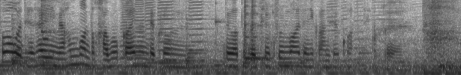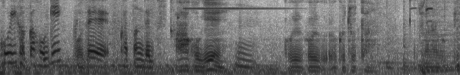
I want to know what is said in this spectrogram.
추억을 되살리며 한 번 더 가볼까 했는데 그럼 내가 또 며칠 굶어야 되니까 안 될 것 같아. 그래. 거기 갈까, 거기? 그때 갔던 데 무슨. 아, 거기? 응. 거기, 거기, 그거 좋다. 전화해볼게.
